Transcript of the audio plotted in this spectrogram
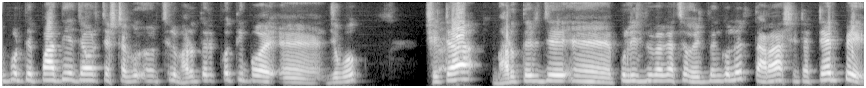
উপর দিয়ে পা দিয়ে যাওয়ার চেষ্টা করছিল ভারতের কতিপয় যুবক। সেটা ভারতের যে পুলিশ বিভাগ আছে, ওয়েস্ট বেঙ্গলের, তারা সেটা টের পেয়ে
